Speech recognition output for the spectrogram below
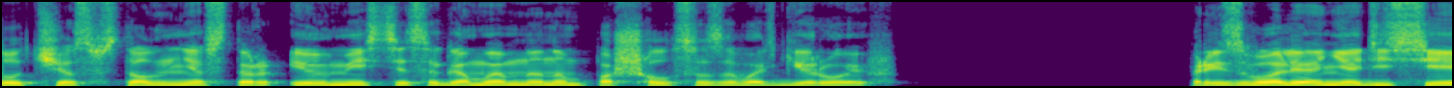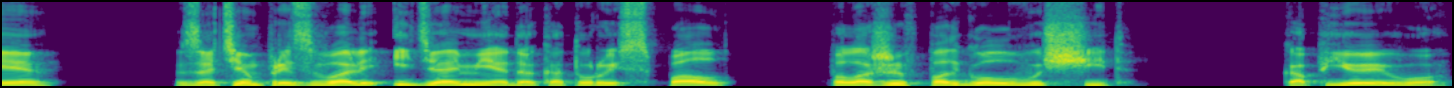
Тотчас встал Нестор и вместе с Агамемноном пошел созывать героев. Призвали они Одиссея, затем призвали и Диомеда, который спал, положив под голову щит. Копье его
